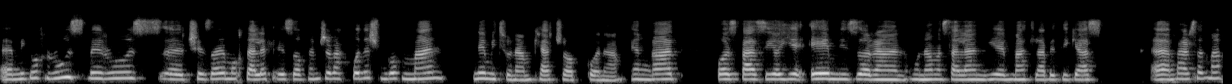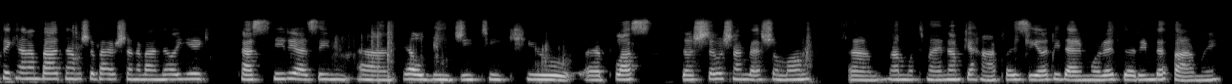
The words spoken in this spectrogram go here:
می‌گفت روز به روز چیزهای مختلف اضافه میشه و خودش می‌گفت من نمی‌تونم catch up کنم. انقدر باز بعضی ها یه A می‌ذارن اونا مثلا یه مطلب دیگه است. برصد من فکر کردم بعد نباشه برای شنونده ها یک تصویری از این LBGTQ پلاس داشته باشن و شما من مطمئنم که حرفای زیادی در مورد داریم بفرمایید.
